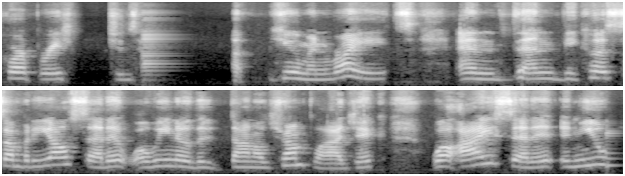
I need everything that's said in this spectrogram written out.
corporations have human rights. And then because somebody else said it, well, we know the Donald Trump logic. Well, I said it and you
